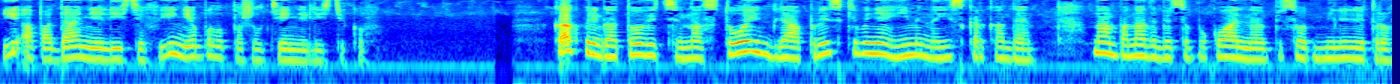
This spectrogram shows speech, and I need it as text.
и опадания листьев, и не было пожелтения листиков. Как приготовить настой для опрыскивания именно из каркаде? Нам понадобится буквально 500 мл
